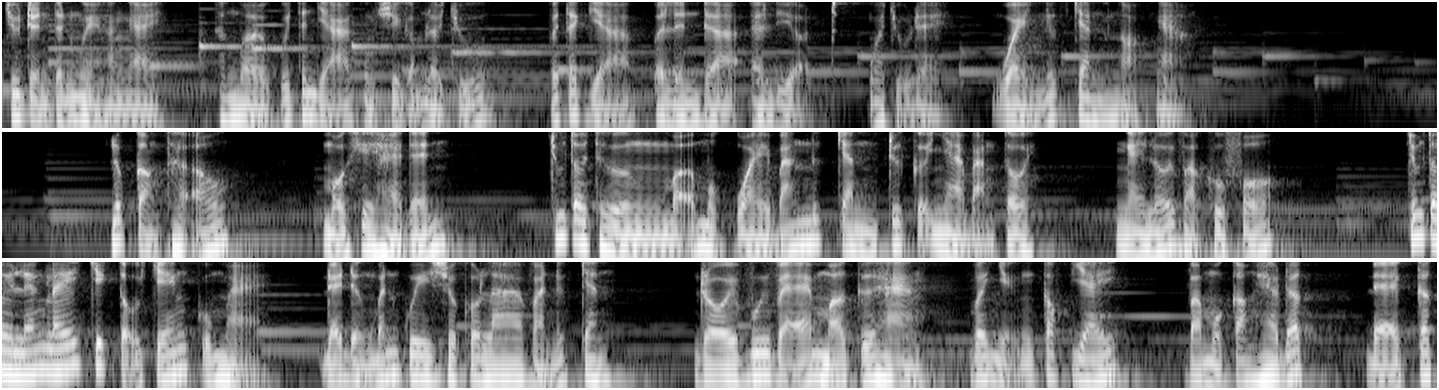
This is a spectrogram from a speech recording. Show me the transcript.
chương trình tỉnh nguyện hàng ngày thân mời quý tín giả cùng suy gẫm lời Chúa với tác giả Belinda Elliot qua chủ đề Quầy nước chanh ngọt ngào. Lúc còn thơ ấu, mỗi khi hè đến, chúng tôi thường mở một quầy bán nước chanh trước cửa nhà bạn tôi, ngay lối vào khu phố. Chúng tôi lén lấy chiếc tủ chén của mẹ để đựng bánh quy sô-cô-la và nước chanh, rồi vui vẻ mở cửa hàng với những cốc giấy và một con heo đất để cất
